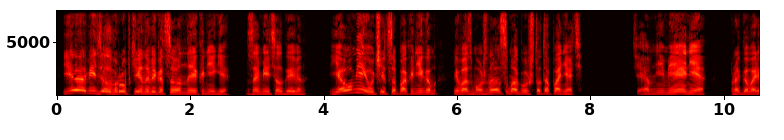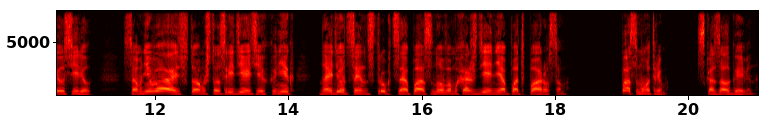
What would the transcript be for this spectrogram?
«Я видел в рубке навигационные книги», — заметил Гэвин. «Я умею учиться по книгам и, возможно, смогу что-то понять». «Тем не менее», — проговорил Сирил, — «сомневаюсь в том, что среди этих книг найдется инструкция по основам хождения под парусом». «Посмотрим», — сказал Гэвин.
